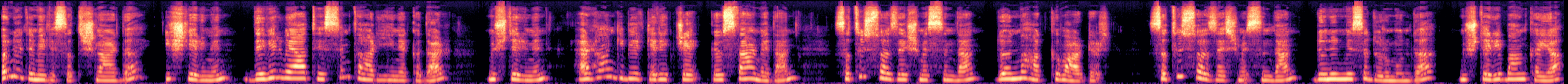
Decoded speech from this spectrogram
Ön ödemeli satışlarda iş yerinin devir veya teslim tarihine kadar müşterinin herhangi bir gerekçe göstermeden satış sözleşmesinden dönme hakkı vardır. Satış sözleşmesinden dönülmesi durumunda müşteri bankaya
